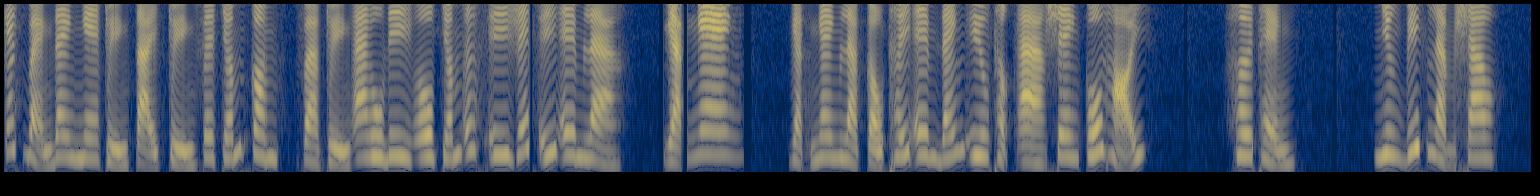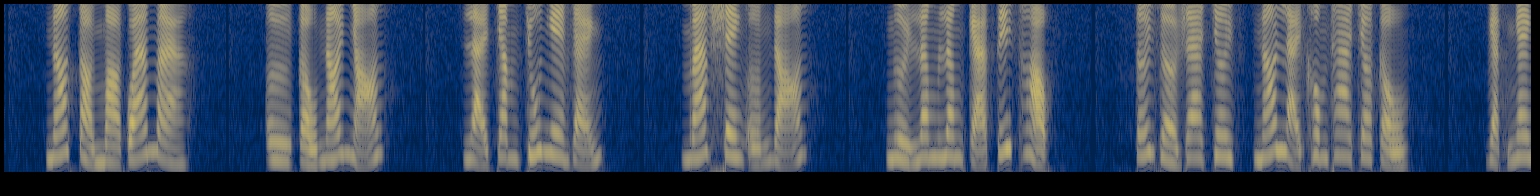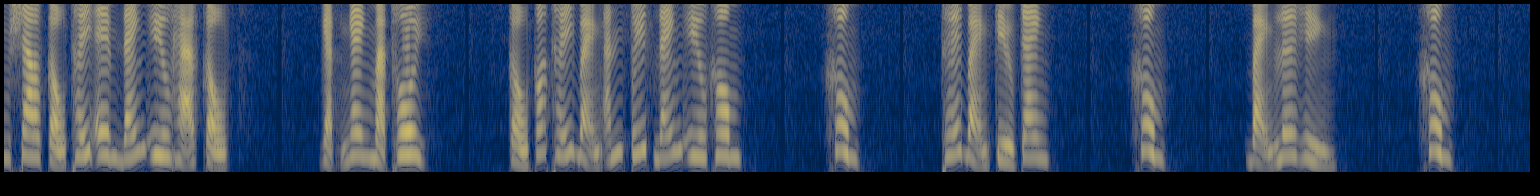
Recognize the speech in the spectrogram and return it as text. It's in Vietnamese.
Các bạn đang nghe truyện tại truyệnv.com và truyệnaudio.fiz ý em là gạt ngang. Gạch ngang là cậu thấy em đáng yêu thật à? Sen cố hỏi. Hơi thẹn, nhưng biết làm sao? Nó tò mò quá mà. Ừ, cậu nói nhỏ, lại chăm chú nghe giảng. Má Sen ửng đỏ, người lân lân cả tiết học. Tới giờ ra chơi, nó lại không tha cho cậu. Gạch ngang sao cậu thấy em đáng yêu hả cậu? Gạch ngang mà thôi. Cậu có thấy bạn Ánh Tuyết đáng yêu không? Không. Thế bạn Kiều Trang? Không. Bạn Lê Hiền? Không.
